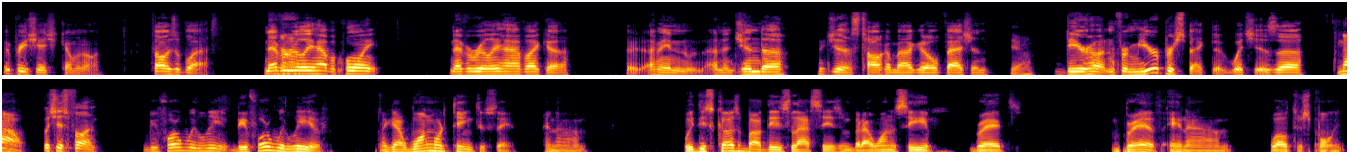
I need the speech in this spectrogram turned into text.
we appreciate you coming on. It's always a blast. Never No. really have a point. Never really have like a, I mean, an agenda. We just talking about good old fashioned Yeah. deer hunting from your perspective, which is uh, Now, which is fun. before we leave before we leave i got one more thing to say and um we discussed about this last season but i want to see brett brett and um walter's point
